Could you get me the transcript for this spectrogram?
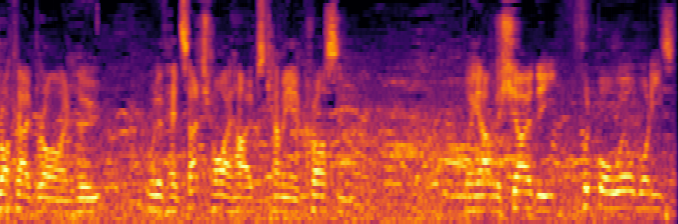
Brock O'Brien, who would have had such high hopes coming across and being able to show the football world what he's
